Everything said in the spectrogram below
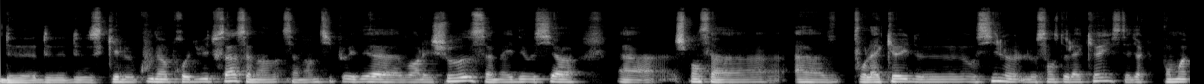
de, de, de ce qu'est le coût d'un produit, tout ça, ça m'a, ça m'a un petit peu aidé à voir les choses. Ça m'a aidé aussi à, à je pense à, à pour l'accueil de aussi le, le sens de l'accueil. C'est-à-dire que pour moi,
